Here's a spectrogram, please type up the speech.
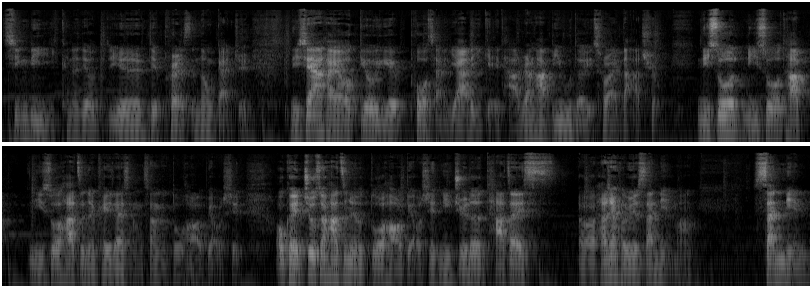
心理可能有有点 depressed 的那种感觉。你现在还要丢一个破产的压力给他，让他逼不得已出来打球。你说，你说他，你说他真的可以在场上有多好的表现？OK，就算他真的有多好的表现，你觉得他在呃，他现在合约三年吗？三年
